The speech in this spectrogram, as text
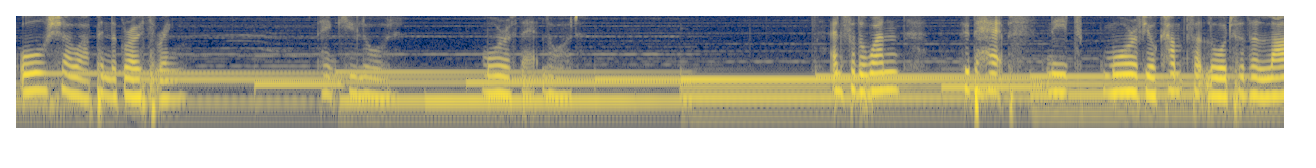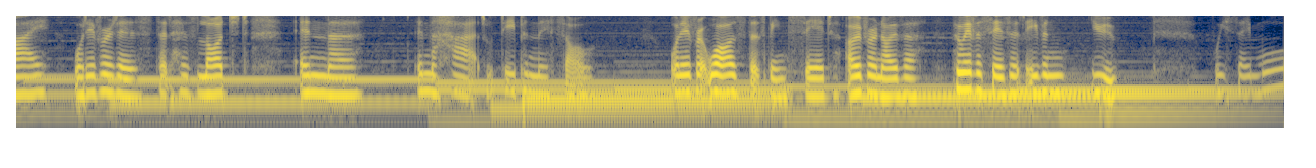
all show up in the growth ring. Thank you, Lord. More of that, Lord. And for the one who perhaps needs more of your comfort, Lord, for the lie, whatever it is that has lodged in the in the heart or deep in their soul. Whatever it was that's been said over and over, whoever says it, even you, we say more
